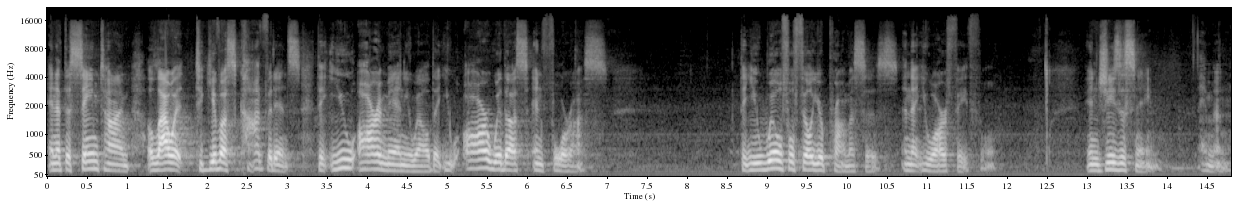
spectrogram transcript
and at the same time, allow it to give us confidence that you are Emmanuel, that you are with us and for us that you will fulfill your promises and that you are faithful. In Jesus' name, amen.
